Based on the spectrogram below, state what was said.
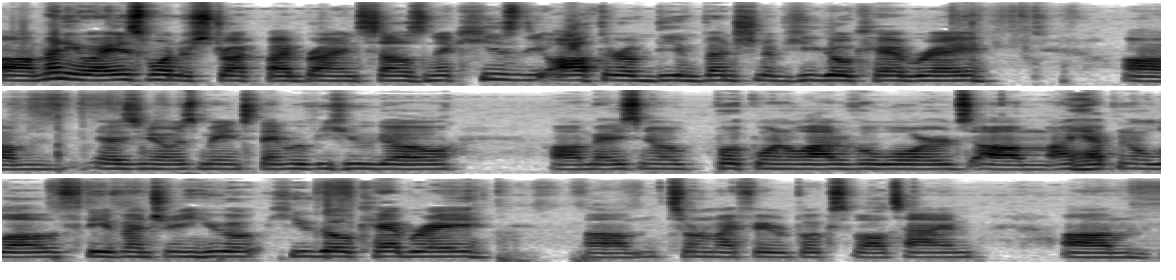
Um, anyways, Wonderstruck by Brian Selznick. He's the author of The Invention of Hugo Cabret. Um, as you know, is made into that movie Hugo. Um, as you know, book won a lot of awards. Um, I happen to love The Invention of Hugo, Hugo Cabret. Um, it's one of my favorite books of all time. Um,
